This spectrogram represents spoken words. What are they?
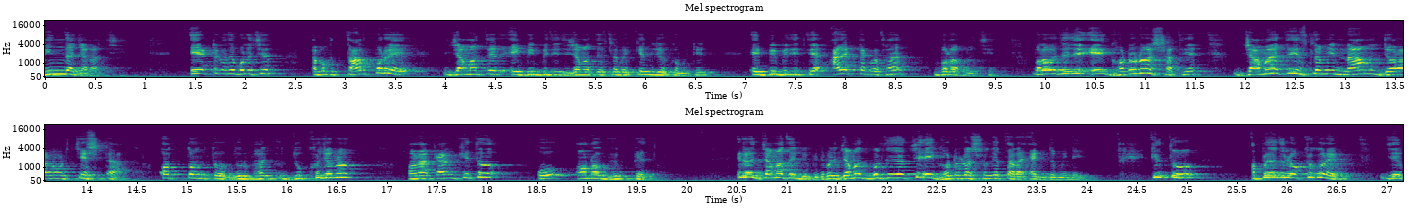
নিন্দা জানাচ্ছি। এই একটা কথা বলেছেন এবং তারপরে জামাতের এই বিবৃতিতে, জামাত ইসলামের কেন্দ্রীয় কমিটির এই বিবৃতিতে আরেকটা কথা বলা হয়েছে। বলা হয়েছে যে এই ঘটনার সাথে জামায়াতে ইসলামীর নাম জড়ানোর চেষ্টা অত্যন্ত দুর্ভাগ্য দুঃখজনক, অনাকাঙ্ক্ষিত ও অনভিপ্রেত। এটা জামাতের বিবৃতি। মানে জামাত বলতে যাচ্ছে এই ঘটনার সঙ্গে তারা একদমই নেই। কিন্তু আপনারা যদি লক্ষ্য করেন যে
